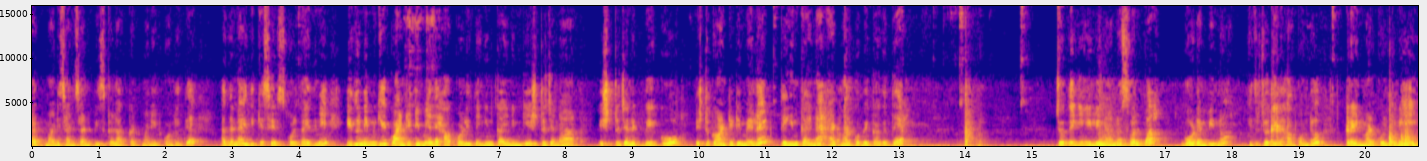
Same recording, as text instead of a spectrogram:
ಕಟ್ ಮಾಡಿ ಸಣ್ಣ ಸಣ್ಣ ಪೀಸ್ಗಳಾಗಿ ಕಟ್ ಮಾಡಿ ಇಟ್ಕೊಂಡಿದ್ದೆ. ಅದನ್ನು ಇದಕ್ಕೆ ಸೇರಿಸ್ಕೊಳ್ತಾ ಇದ್ದೀನಿ. ಇದು ನಿಮಗೆ ಕ್ವಾಂಟಿಟಿ ಮೇಲೆ ಹಾಕ್ಕೊಳ್ಳಿ ತೆಂಗಿನಕಾಯಿ ನಿಮಗೆ ಎಷ್ಟು ಜನ, ಎಷ್ಟು ಜನಕ್ಕೆ ಬೇಕು, ಎಷ್ಟು ಕ್ವಾಂಟಿಟಿ ಮೇಲೆ ತೆಂಗಿನಕಾಯಿನ ಆ್ಯಡ್ ಮಾಡ್ಕೋಬೇಕಾಗತ್ತೆ. ಜೊತೆಗೆ ಇಲ್ಲಿ ನಾನು ಸ್ವಲ್ಪ ಗೋಡಂಬಿನೂ ಇದ್ರ ಜೊತೆಗೆ ಹಾಕ್ಕೊಂಡು ಗ್ರೈಂಡ್ ಮಾಡ್ಕೊಳ್ತೀನಿ. ಈಗ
